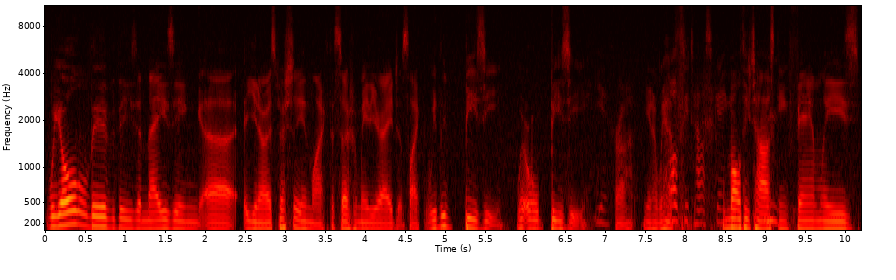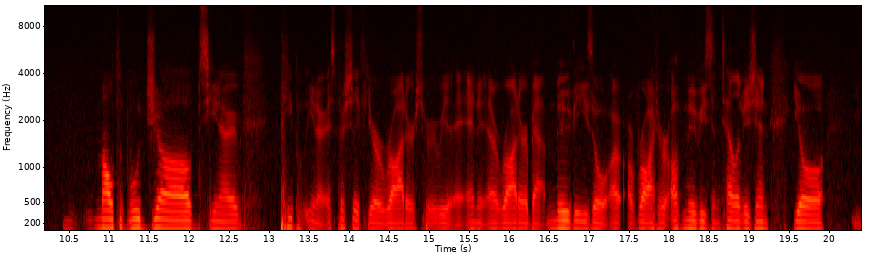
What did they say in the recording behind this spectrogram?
we all live these amazing, uh, you know, especially in like the social media age. It's like we live busy. We're all busy, Yeah. right? You know, we have multitasking multitasking families, m- multiple jobs. You know, people. You know, especially if you're a writer and a writer about movies or a, a writer of movies and television, you're you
